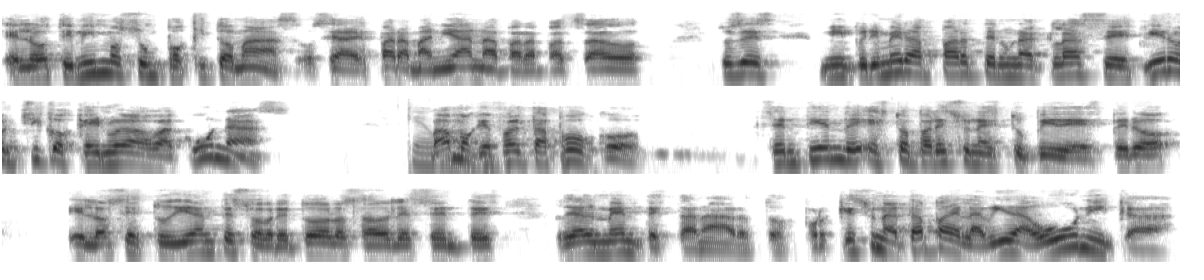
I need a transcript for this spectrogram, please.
el optimismo es un poquito más, o sea, es para mañana, para pasado. Entonces, mi primera parte en una clase es, ¿vieron chicos que hay nuevas vacunas? Qué Vamos, bueno. que falta poco. Se entiende, esto parece una estupidez, pero los estudiantes, sobre todo los adolescentes, realmente están hartos, porque es una etapa de la vida única,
